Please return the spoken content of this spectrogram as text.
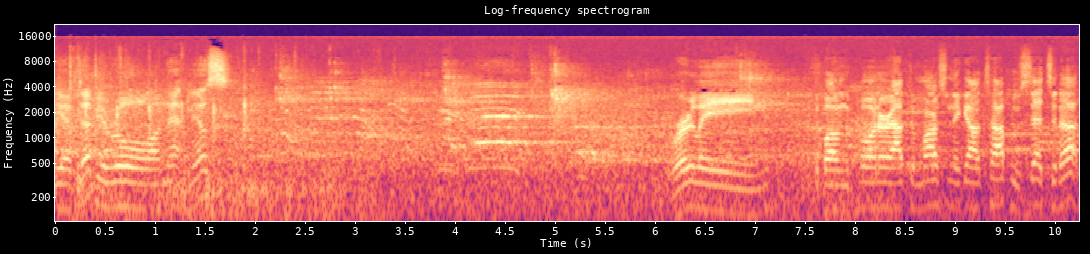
IPFW roll on that miss. Whirling the ball in the corner out to Marcinek out top who sets it up.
